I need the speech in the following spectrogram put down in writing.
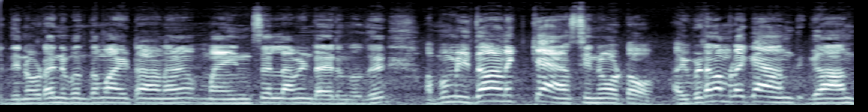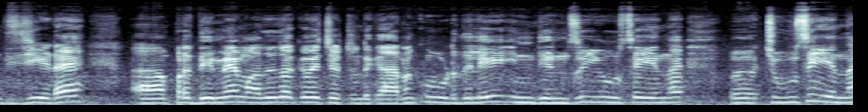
ഇതിനോടനുബന്ധമായിട്ടാണ് മൈൻസ് എല്ലാം ഉണ്ടായിരുന്നത്. അപ്പം ഇതാണ് കാസിനോ കേട്ടോ ഇവിടെ നമ്മുടെ ഗാന്ധി ഗാന്ധിജിയുടെ പ്രതിമയും അത് ഇതൊക്കെ വെച്ചിട്ടുണ്ട്. കാരണം കൂടുതൽ ഇന്ത്യൻസ് യൂസ് ചെയ്യുന്ന ചൂസ് ചെയ്യുന്ന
